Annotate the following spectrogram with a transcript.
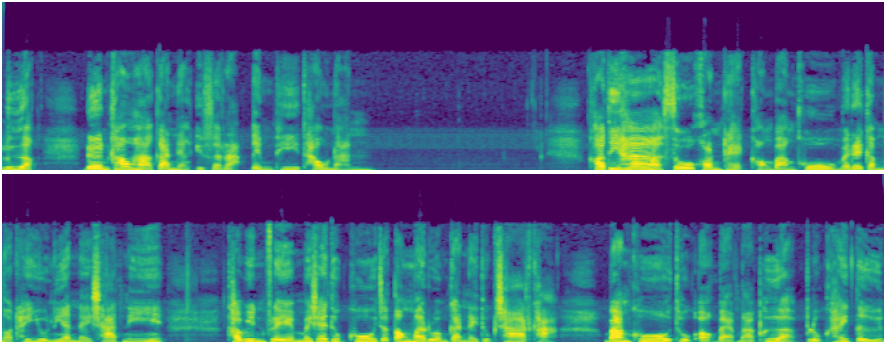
เลือก เดินเข้าหากันอย่างอิสระเต็มที่เท่านั้น ข้อที่ 5 โซคอนแทคของบางคู่ไม่ได้กำหนดให้ยูเนียนในชาตินี้ ทวินเฟลมไม่ใช่ทุกคู่จะต้องมารวมกันในทุกชาติค่ะ บางคู่ถูกออกแบบมาเพื่อปลุกให้ตื่น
